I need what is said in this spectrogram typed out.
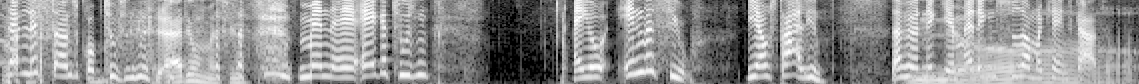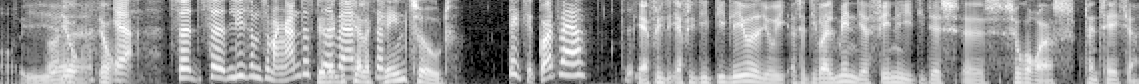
den er lidt større end skrubtusen. Ja, det må man sige. Men øh, agatussen er jo invasiv i Australien. Der hører den ikke hjemme. Er det ikke en sydamerikansk art? Ja. Jo, jo. Ja. Så, så ligesom så mange andre Det steder er i den, de kalder så cane toad. det kan godt være. Ja, fordi, ja, fordi de, de levede jo i, altså de var almindelige at finde i de der øh, sukkerrørsplantager.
